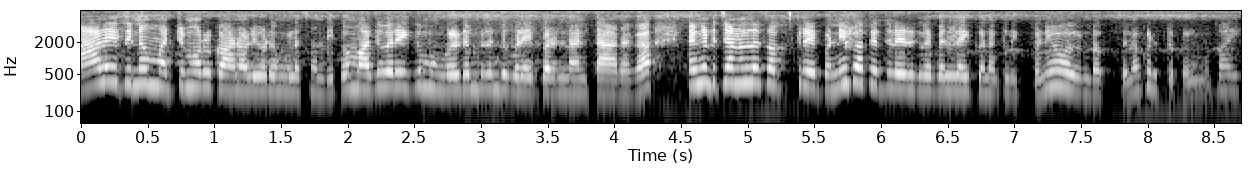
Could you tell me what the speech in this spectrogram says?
நாளைய தினம் மற்றும் ஒரு காணொலியோடு உங்களை சந்திப்போம். அது வரைக்கும் உங்களிடமிருந்து விடைபெற நான் தாரகா. எங்கிட்ட சேனலை சப்ஸ்கிரைப் பண்ணி பக்கத்தில் இருக்கிற பெல் ஐக்கனை கிளிக் பண்ணி ஒரு ஆப்ஷனை கொடுத்துக்கொள்ளுங்க பாய்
